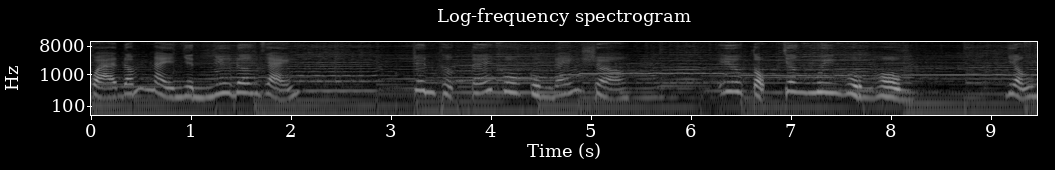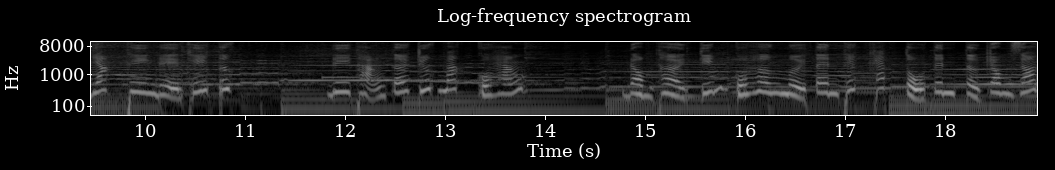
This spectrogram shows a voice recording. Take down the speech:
Quả đấm này nhìn như đơn giản, Trên thực tế vô cùng đáng sợ. Yêu tộc chân nguyên hùng hồn, Dẫn dắt thiên địa khí tức, Đi thẳng tới trước mắt của hắn. Đồng thời kiếm của hơn 10 tên thiết khách tụ tinh từ trong gió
